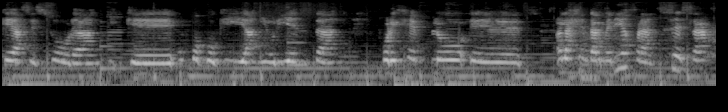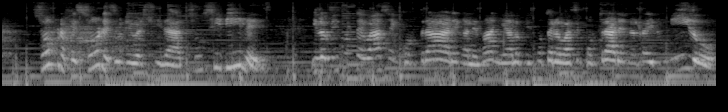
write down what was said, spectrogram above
que asesoran y que un poco guían y orientan. Por ejemplo, eh, a la Gendarmería francesa son profesores de universidad, son civiles. Y lo mismo te vas a encontrar en Alemania, lo mismo te lo vas a encontrar en el Reino Unido,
